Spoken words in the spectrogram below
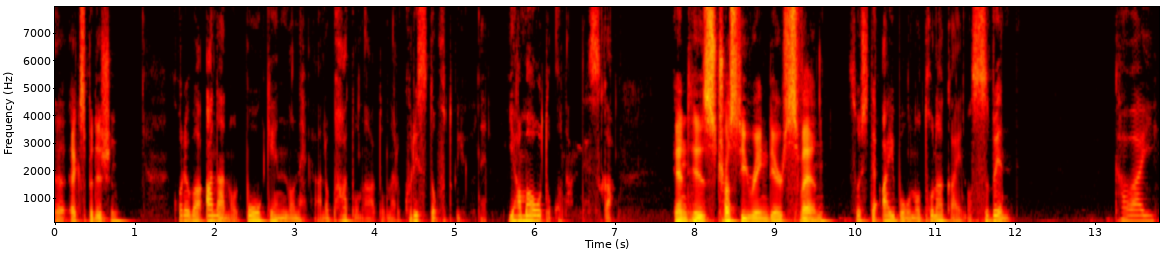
uh, expedition. これはアナの冒険のね、あのパートナーとなるクリストフというね、山男なんですが。and his trusty reindeer Sven. そして相棒のトナカイのスベン。かわいい。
